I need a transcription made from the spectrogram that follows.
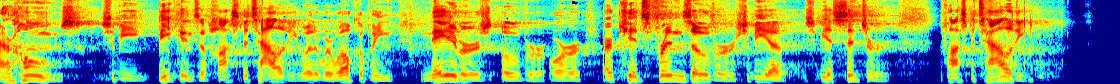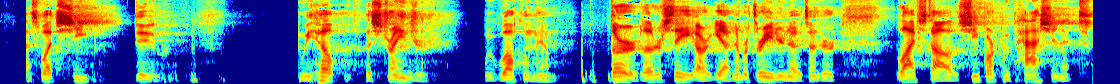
Our homes should be beacons of hospitality, whether we're welcoming neighbors over or our kids' friends over, should be a, should be a center of hospitality. That's what sheep do. We help the stranger, we welcome them. Third, letter C, or yeah, number three in your notes under lifestyle sheep are compassionate.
